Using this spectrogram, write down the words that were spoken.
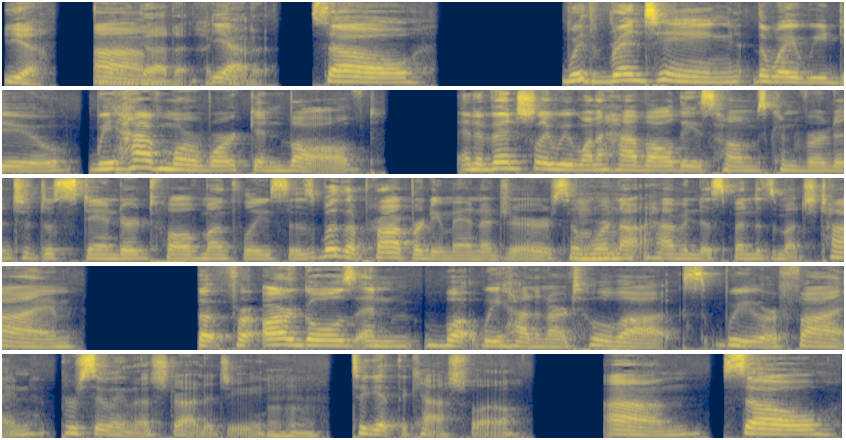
Yeah, yeah, I Um, got it. I yeah. got it. So, with renting the way we do, we have more work involved. And eventually, we want to have all these homes converted to just standard 12 month leases with a property manager. So, we're Mhm. not having to spend as much time. But for our goals and what we had in our toolbox, we were fine pursuing this strategy hmm to get the cash flow. Um, so,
